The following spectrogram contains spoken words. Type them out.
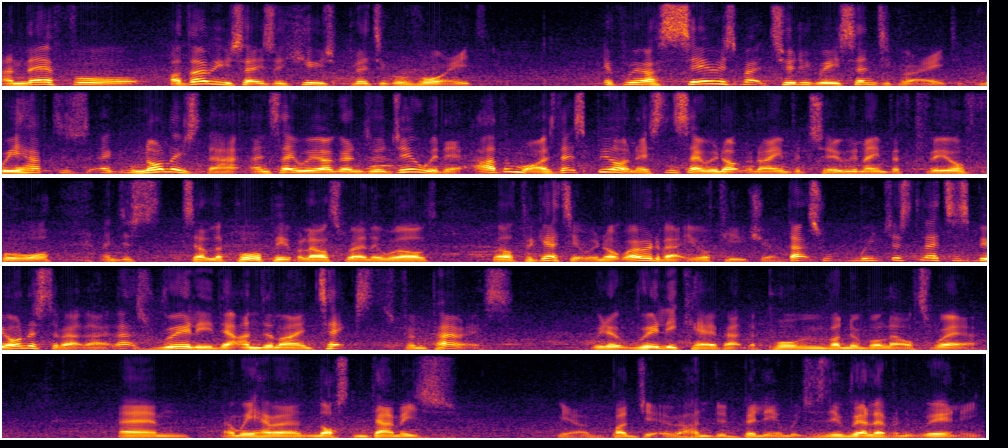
And therefore, although you say it's a huge political void, if we are serious about two degrees centigrade, we have to acknowledge that and say we are going to deal with it. Otherwise, let's be honest and say we're not going to aim for two, we're going to aim for three or four, and just tell the poor people elsewhere in the world, well, forget it, we're not worried about your future. That's we just let us be honest about that. That's really the underlying text from Paris. We don't really care about the poor and vulnerable elsewhere, um, and we have a loss and damage, you know, budget of 100 billion, which is irrelevant really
